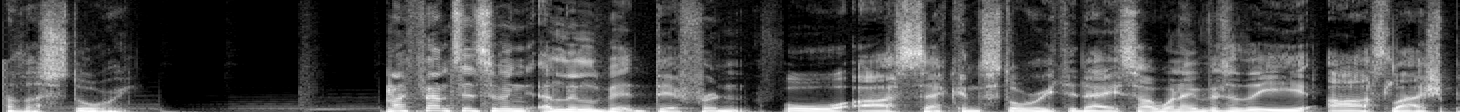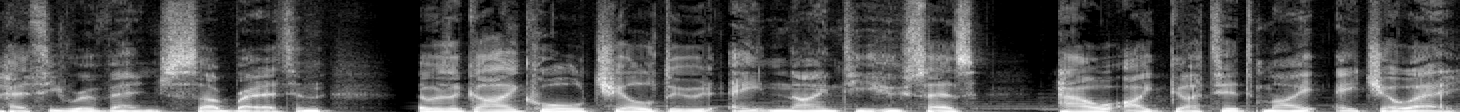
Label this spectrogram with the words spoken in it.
Another story. And I fancied something a little bit different for our second story today. So I went over to the r slash petty revenge subreddit and there was a guy called Chill Dude 890 who says how I gutted my HOA.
